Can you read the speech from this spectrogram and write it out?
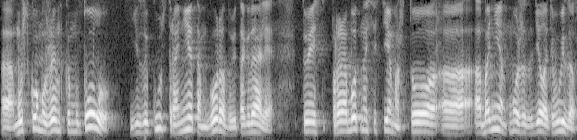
э, мужскому, женскому полу, языку, стране, там, городу и так далее. То есть проработана система, что э, абонент может сделать вызов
